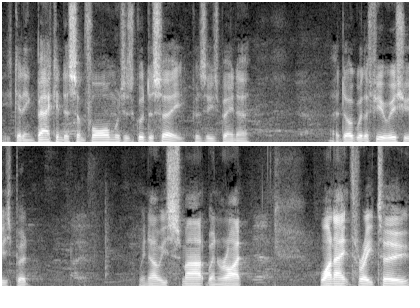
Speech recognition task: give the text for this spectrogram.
He's getting back into some form, which is good to see because he's been a a dog with a few issues, but we know he's smart when right. 1832.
